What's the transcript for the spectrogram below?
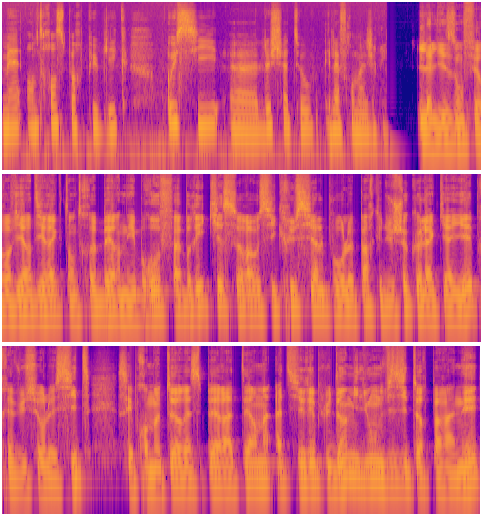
mais en transport public aussi euh, le château et la fromagerie. La liaison ferroviaire directe entre Berne et Bro Fabrique sera aussi cruciale pour le parc du chocolat caillé prévu sur le site. Ses promoteurs espèrent à terme attirer plus d'un million de visiteurs par année.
